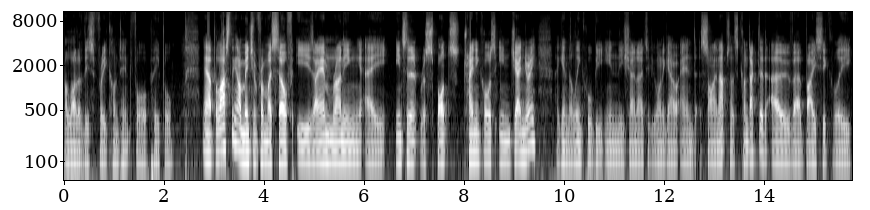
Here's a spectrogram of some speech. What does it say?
a lot of this free content for people. Now, the last thing I'll mention from myself is I am running a incident response training course in January. Again, the link will be in the show notes if you want to go and sign up. So it's conducted over basically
